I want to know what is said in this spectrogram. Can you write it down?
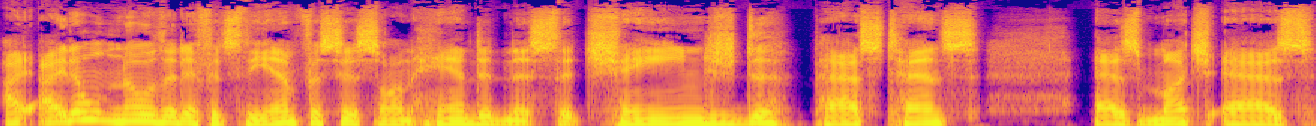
I, I don't know that if it's the emphasis on handedness that changed past tense as much as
